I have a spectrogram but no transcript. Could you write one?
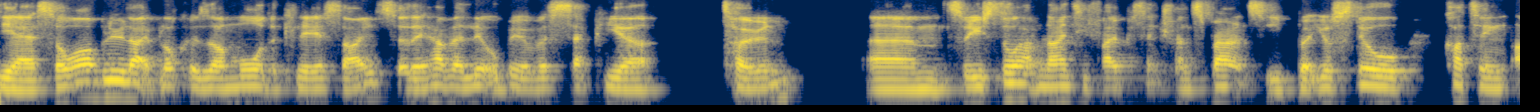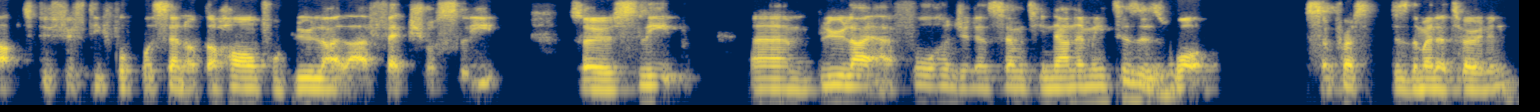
yeah, so our blue light blockers are more the clear side, so they have a little bit of a sepia tone. Um, so you still have 95% transparency, but you're still cutting up to 54% of the harmful blue light that affects your sleep. So sleep, um, blue light at 470 nanometers is what suppresses the melatonin.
